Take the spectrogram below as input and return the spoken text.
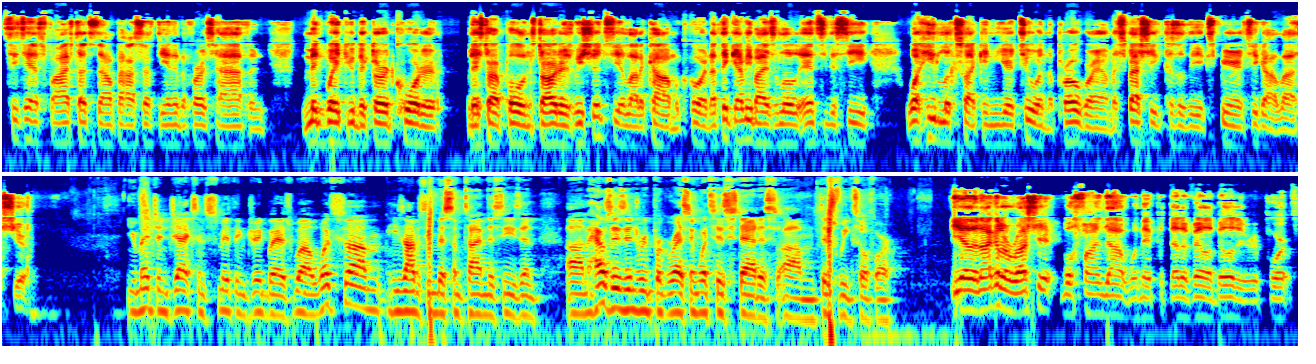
CJ has five touchdown passes at the end of the first half, and midway through the third quarter, they start pulling starters. We should see a lot of Kyle McCord. And I think everybody's a little antsy to see what he looks like in year two in the program, especially because of the experience he got last year. You mentioned Jaxon Smith-Njigba as well. What's um? He's obviously missed some time this season. Um, how's his injury progressing? What's his status um this week so far? Yeah, they're not going to rush it. We'll find out when they put that availability report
